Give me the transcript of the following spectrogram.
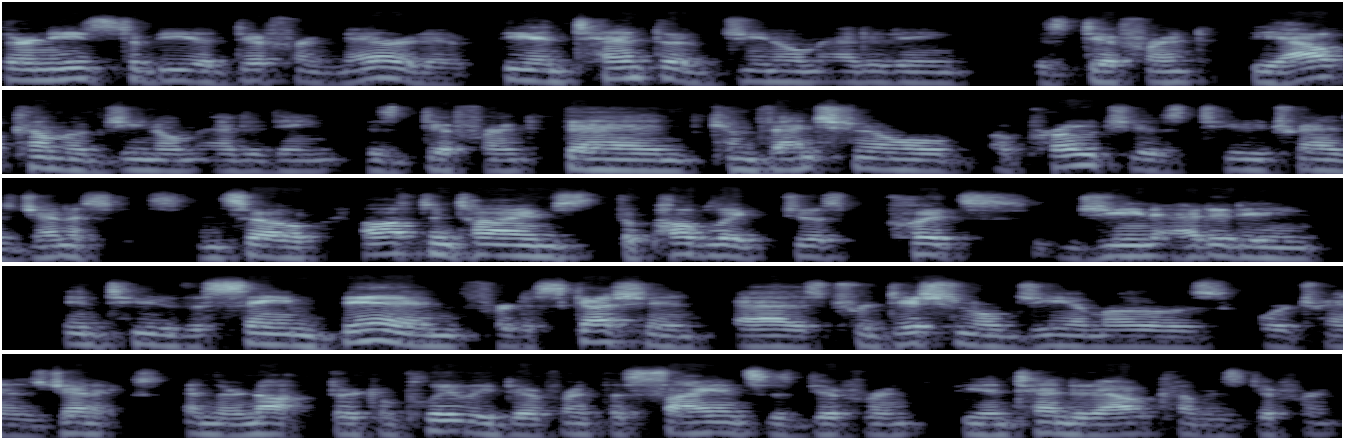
there needs to be a different narrative. The intent of genome editing is different. The outcome of genome editing is different than conventional approaches to transgenesis. And so oftentimes the public just puts gene editing into the same bin for discussion as traditional GMOs or transgenics. And they're not, they're completely different. The science is different, the intended outcome is different.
